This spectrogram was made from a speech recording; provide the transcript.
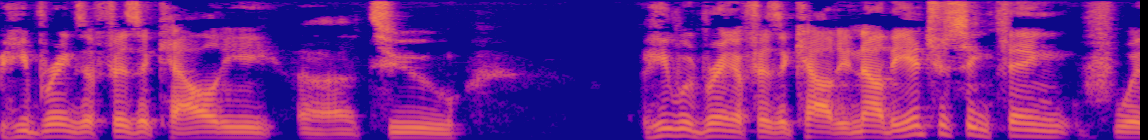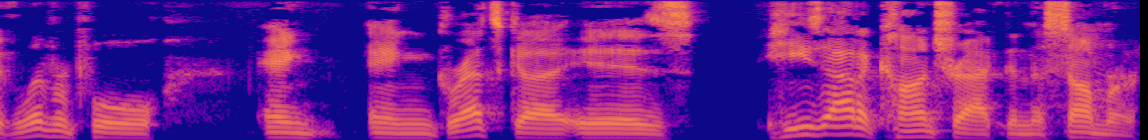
he brings a physicality uh, to he would bring a physicality. Now, the interesting thing with Liverpool and and Goretzka is he's out of contract in the summer,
